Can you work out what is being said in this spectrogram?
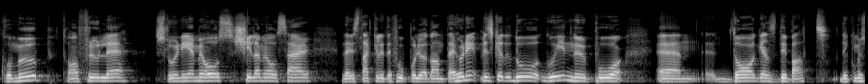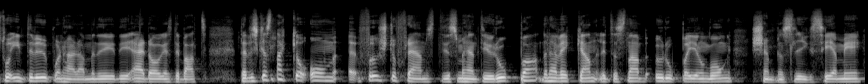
kom upp, ta en frulle. Slå er ner med oss, chilla med oss här där vi snackar lite fotboll jag och Dante. Hörrni, vi ska då gå in nu på eh, dagens debatt. Det kommer stå intervju på den här men det, det är dagens debatt. Där vi ska snacka om eh, först och främst det som har hänt i Europa den här veckan. Lite snabb Europa-genomgång, Champions League-semi.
